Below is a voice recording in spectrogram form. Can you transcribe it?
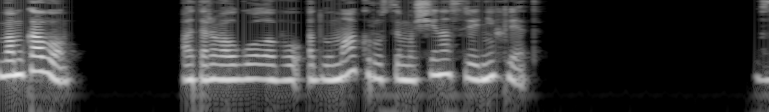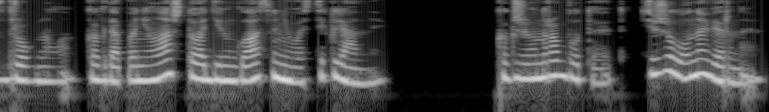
«Вам кого?» – оторвал голову от бумаг русый мужчина средних лет. Вздрогнула, когда поняла, что один глаз у него стеклянный. Как же он работает? Тяжело, наверное.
